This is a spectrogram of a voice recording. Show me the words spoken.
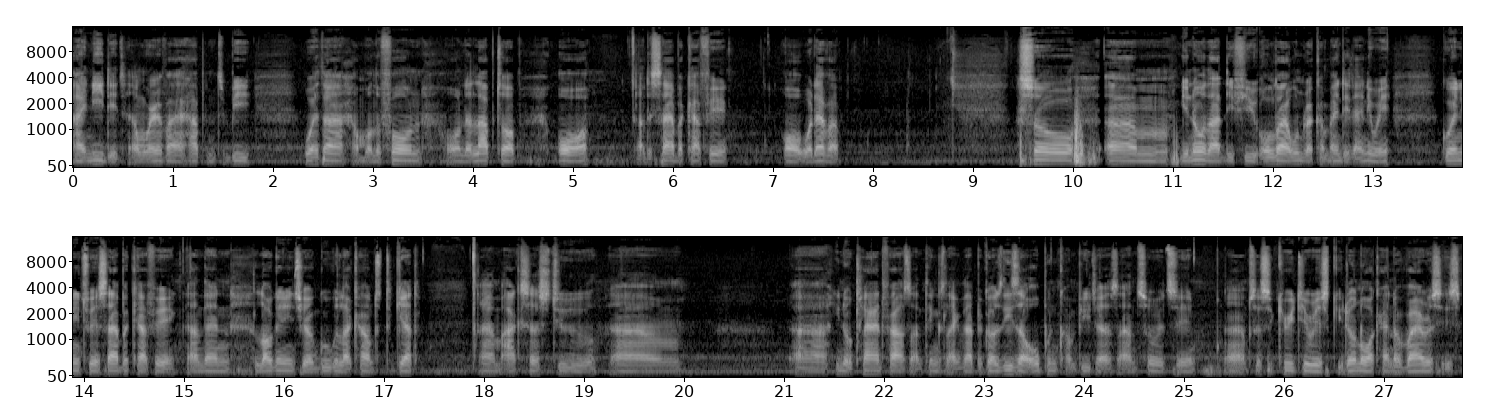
I need it and wherever I happen to be, whether I'm on the phone or on the laptop or at the cyber cafe or whatever. So um, you know that if you, although I wouldn't recommend it anyway, going into a cyber cafe and then logging into your Google account to get um, access to um, uh, you know, client files and things like that because these are open computers, and so it's a uh, it's a security risk. You don't know what kind of viruses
